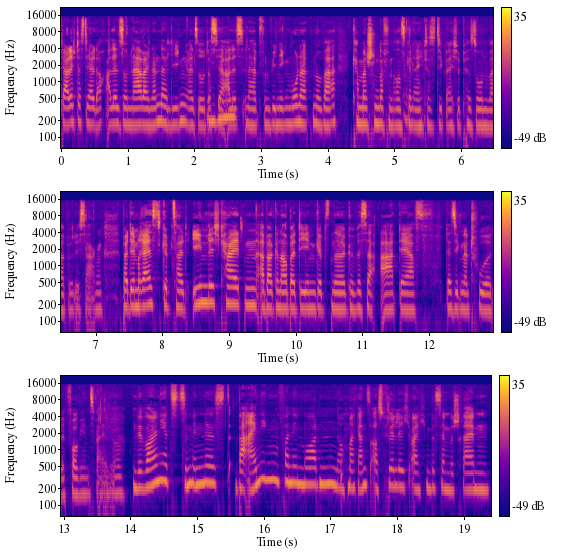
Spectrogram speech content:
Dadurch, dass die halt auch alle so nah beieinander liegen, also das ja alles innerhalb von wenigen Monaten nur war, kann man schon davon ausgehen, eigentlich, dass es die gleiche Person war, würde ich sagen. Bei dem Rest gibt's halt Ähnlichkeiten, aber genau bei denen gibt's eine gewisse Art der, der Signatur, der Vorgehensweise. Und wir wollen jetzt zumindest bei einigen von den Morden nochmal ganz ausführlich euch ein bisschen beschreiben,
